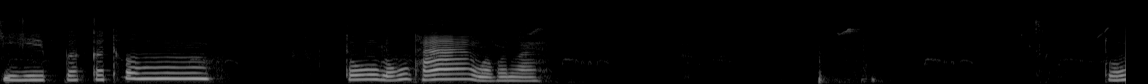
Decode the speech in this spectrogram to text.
จีบกระทงทงหลงทางบอกเพิ่นว่า ทง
